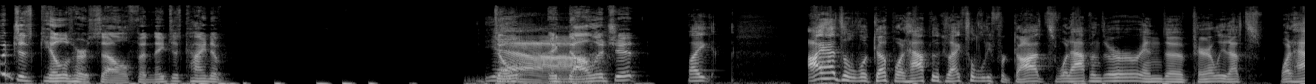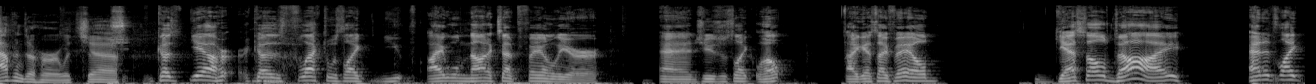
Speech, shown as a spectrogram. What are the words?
woman just killed herself, and they just kind of Yeah. don't acknowledge it. Like, I had to look up what happened because I totally forgot what happened to her, and uh, apparently that's what happened to her. Which, uh, Because yeah, because Flect was like, "You, I will not accept failure," and she was just like, "Well, I guess I failed. Guess I'll die." And it's like,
